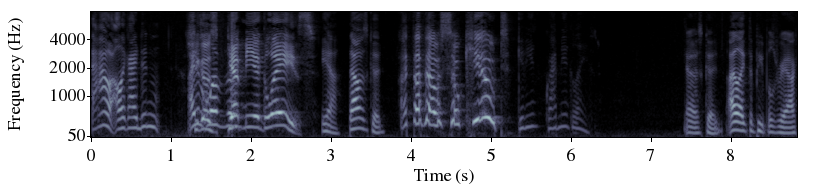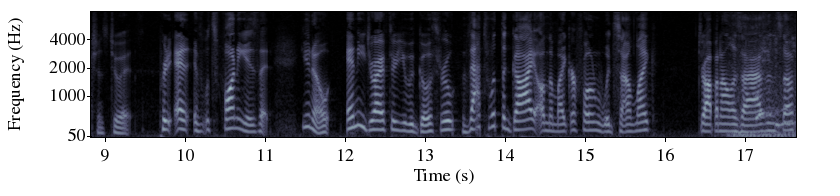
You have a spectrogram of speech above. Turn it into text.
out. Like I didn't, I didn't goes, love the, "Get me a glaze." Yeah, that was good. I thought that was so cute. Give me, grab me a glaze. That was good. I like the people's reactions to it. Pretty. And it- what's funny is that you know any drive-through you would go through, that's what the guy on the microphone would sound like, dropping all his eyes and stuff.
